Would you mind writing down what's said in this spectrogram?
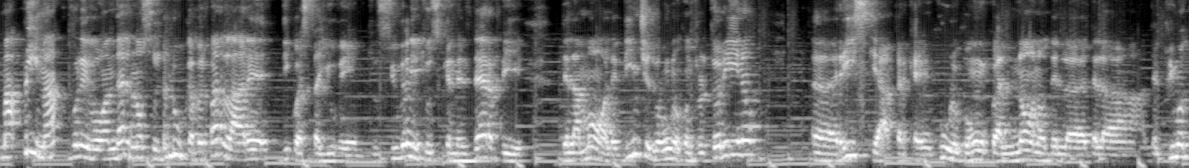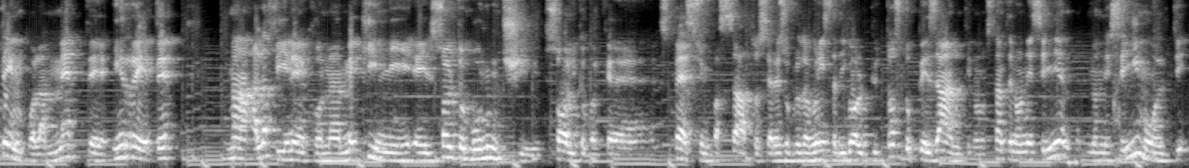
Ma prima volevo andare al nostro Gianluca per parlare di questa Juventus. Juventus che nel derby della Mole vince 2-1 contro il Torino, eh, rischia perché è in culo comunque al nono del, della, del primo tempo, la mette in rete ma alla fine con McKinney e il solito Bonucci, solito perché spesso in passato si è reso protagonista di gol piuttosto pesanti, nonostante non ne segni, non ne segni molti,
